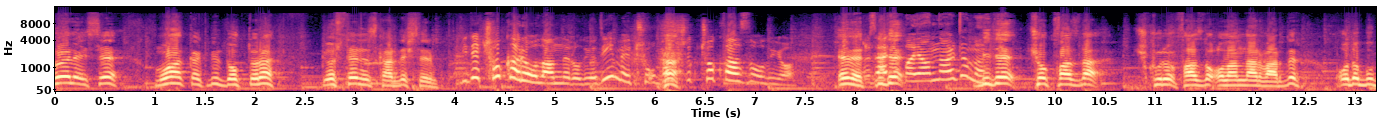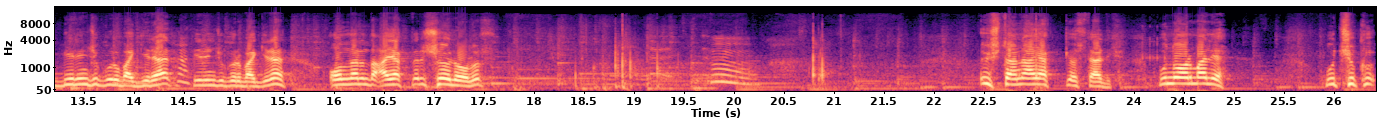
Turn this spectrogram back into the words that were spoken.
böyleyse muhakkak bir doktora gösteriniz kardeşlerim. Bir de çok ara olanlar oluyor değil mi? Çok, boşluk çok fazla oluyor. Evet Özellikle bir de bayanlarda mı? bir de çok fazla çukuru fazla olanlar vardır. O da bu birinci gruba girer. Birinci gruba girer. Onların da ayakları şöyle olur. Üç tane ayak gösterdik. Bu normali. Bu çukur,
